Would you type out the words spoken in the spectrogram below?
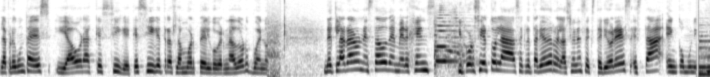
La pregunta es, ¿y ahora qué sigue? ¿Qué sigue tras la muerte del gobernador? Bueno, declararon estado de emergencia. Y por cierto, la Secretaría de Relaciones Exteriores está en comunicación.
